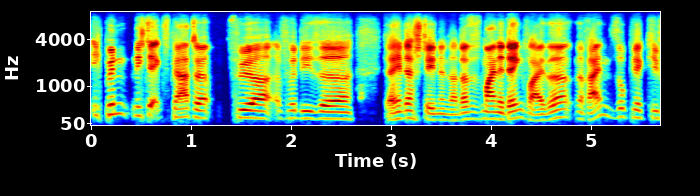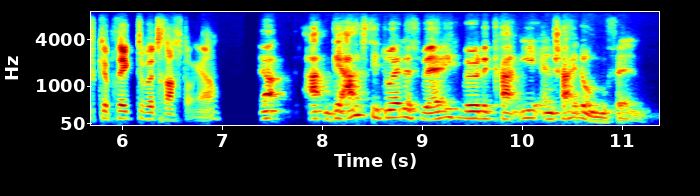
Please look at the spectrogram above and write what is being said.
ich bin nicht der Experte für, für diese dahinterstehenden. Das ist meine Denkweise, eine rein subjektiv geprägte Betrachtung, ja. Ja, die Angst, die du hättest, wäre, ich würde KI Entscheidungen fällen.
